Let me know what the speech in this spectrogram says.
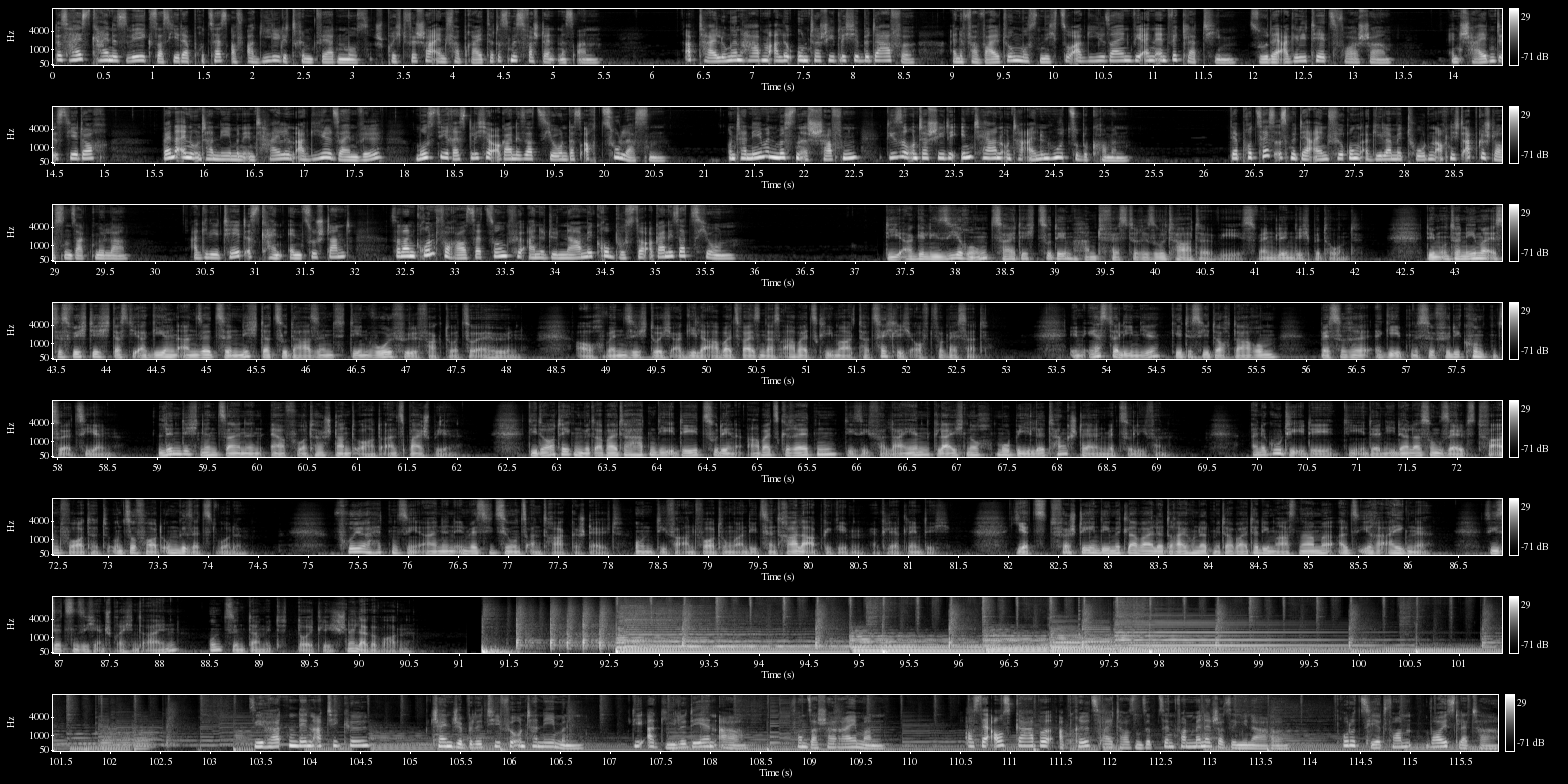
Das heißt keineswegs, dass jeder Prozess auf agil getrimmt werden muss, spricht Fischer ein verbreitetes Missverständnis an. Abteilungen haben alle unterschiedliche Bedarfe eine Verwaltung muss nicht so agil sein wie ein Entwicklerteam, so der Agilitätsforscher. Entscheidend ist jedoch, wenn ein Unternehmen in Teilen agil sein will, muss die restliche Organisation das auch zulassen. Unternehmen müssen es schaffen, diese Unterschiede intern unter einen Hut zu bekommen. Der Prozess ist mit der Einführung agiler Methoden auch nicht abgeschlossen, sagt Müller. Agilität ist kein Endzustand, sondern Grundvoraussetzung für eine dynamik robuste Organisation. Die Agilisierung zeitigt zudem handfeste Resultate, wie Sven Lindig betont. Dem Unternehmer ist es wichtig, dass die agilen Ansätze nicht dazu da sind, den Wohlfühlfaktor zu erhöhen, auch wenn sich durch agile Arbeitsweisen das Arbeitsklima tatsächlich oft verbessert. In erster Linie geht es jedoch darum, bessere Ergebnisse für die Kunden zu erzielen. Lindig nennt seinen Erfurter Standort als Beispiel. Die dortigen Mitarbeiter hatten die Idee, zu den Arbeitsgeräten, die sie verleihen, gleich noch mobile Tankstellen mitzuliefern. Eine gute Idee, die in der Niederlassung selbst verantwortet und sofort umgesetzt wurde. Früher hätten sie einen Investitionsantrag gestellt und die Verantwortung an die Zentrale abgegeben, erklärt Lindig. Jetzt verstehen die mittlerweile 300 Mitarbeiter die Maßnahme als ihre eigene. Sie setzen sich entsprechend ein und sind damit deutlich schneller geworden. Sie hörten den Artikel Changeability für Unternehmen. Die agile DNA von Sascha Reimann. Aus der Ausgabe April 2017 von Managerseminare. Produziert von Voiceletter.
